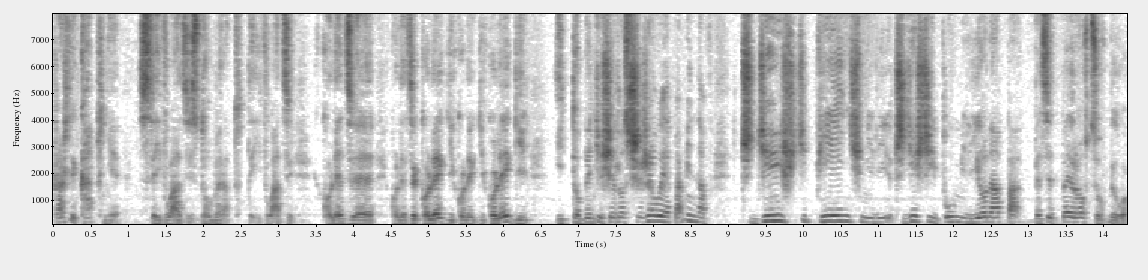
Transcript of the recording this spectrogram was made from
Każdy kapnie z tej władzy, z dobra tej władzy. Koledze, koledze kolegi, kolegi kolegi. I to będzie się rozszerzało. Ja pamiętam, 35 mili- 30,5 miliona PZPR-owców było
